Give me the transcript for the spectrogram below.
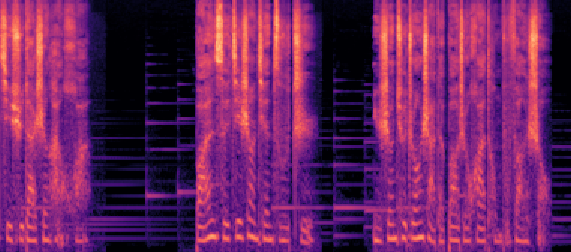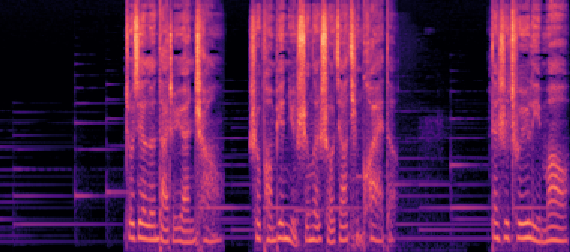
继续大声喊话。保安随即上前阻止，女生却装傻的抱着话筒不放手。周杰伦打着圆场，说旁边女生的手脚挺快的，但是出于礼貌，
